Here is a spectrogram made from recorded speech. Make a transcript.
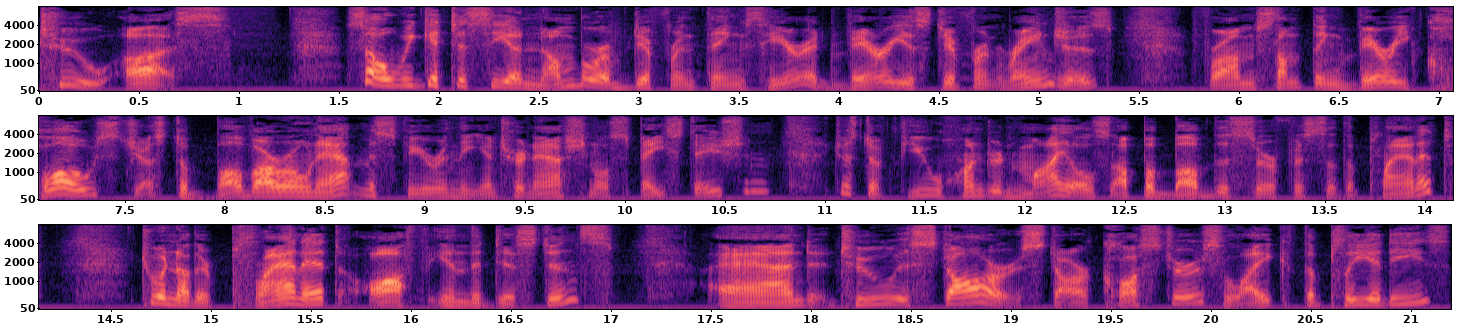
to us. So we get to see a number of different things here at various different ranges from something very close just above our own atmosphere in the International Space Station just a few hundred miles up above the surface of the planet to another planet off in the distance and to stars star clusters like the Pleiades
